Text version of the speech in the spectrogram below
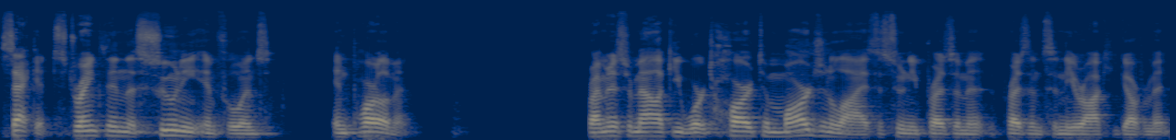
Second, strengthen the Sunni influence in parliament. Prime Minister Maliki worked hard to marginalize the Sunni presence in the Iraqi government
